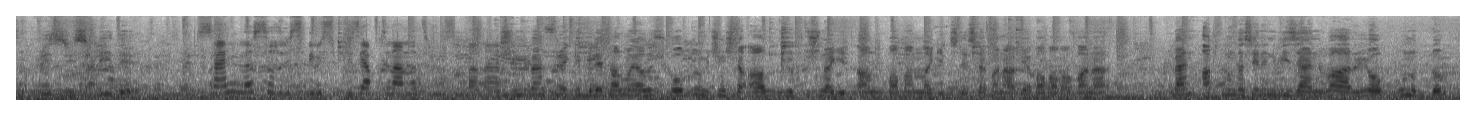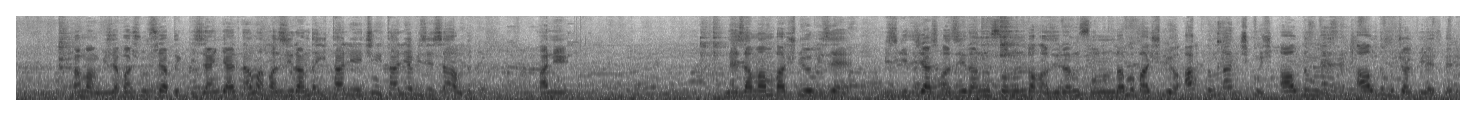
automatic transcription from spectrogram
Sürpriz riskliydi. Sen nasıl riskli bir sürpriz yaptığını anlatır mısın bana? Şimdi ben sürekli bilet almaya alışık olduğum için işte al yurt dışına git, al babamla git, işte Stefan abiye, babama, bana. Ben aklımda senin vizen var yok unuttum. Tamam vize başvurusu yaptık, vizen geldi ama Haziran'da İtalya için İtalya vizesi aldık. Hani ne zaman başlıyor vize? Biz gideceğiz Haziran'ın sonunda, Haziran'ın sonunda mı başlıyor? Aklımdan çıkmış. Aldım Evet. aldım uçak biletlerini.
